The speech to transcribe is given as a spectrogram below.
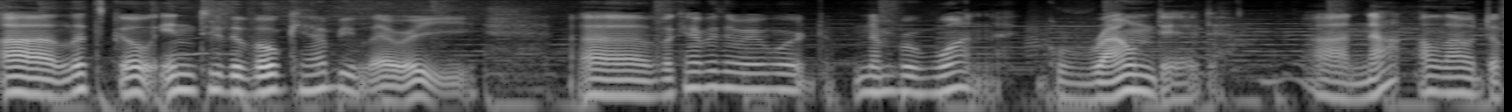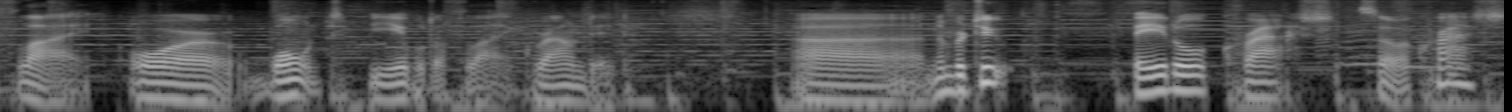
uh, let's go into the vocabulary. Uh, vocabulary word number one grounded. Uh, not allowed to fly or won't be able to fly. Grounded. Uh, number two, fatal crash. So a crash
